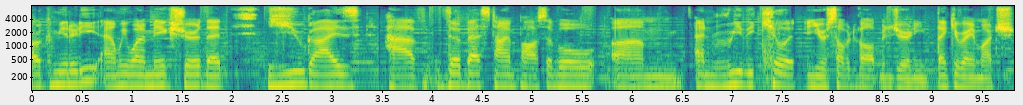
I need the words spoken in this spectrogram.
our community and we want to make sure that you guys have the best time possible um, and really kill it in your self development journey. Thank you very much.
